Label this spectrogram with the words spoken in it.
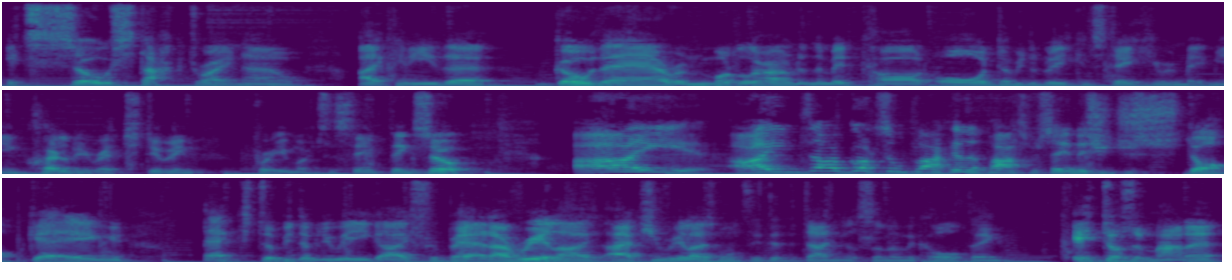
it's so stacked right now. I can either go there and muddle around in the mid card, or WWE can stay here and make me incredibly rich doing pretty much the same thing. So I, I I've got some flack in the past for saying they should just stop getting ex WWE guys for a bit, and I realized I actually realized once they did the Danielson and the Cole thing, it doesn't matter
